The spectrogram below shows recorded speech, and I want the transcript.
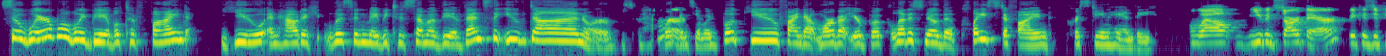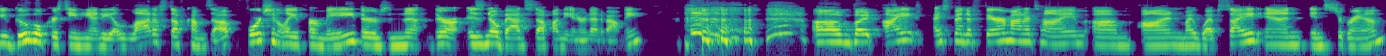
So, where will we be able to find you and how to listen maybe to some of the events that you've done or sure. where can someone book you find out more about your book let us know the place to find christine handy. Well you can start there because if you google christine handy a lot of stuff comes up. Fortunately for me there's no there is no bad stuff on the internet about me. Um, but I I spend a fair amount of time um, on my website and Instagram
